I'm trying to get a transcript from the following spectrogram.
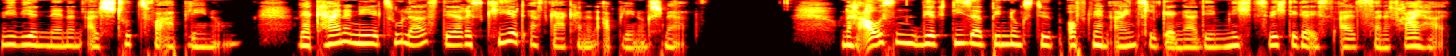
wie wir nennen, als Stutz vor Ablehnung. Wer keine Nähe zulässt, der riskiert erst gar keinen Ablehnungsschmerz. Und nach außen wirkt dieser Bindungstyp oft wie ein Einzelgänger, dem nichts wichtiger ist als seine Freiheit.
